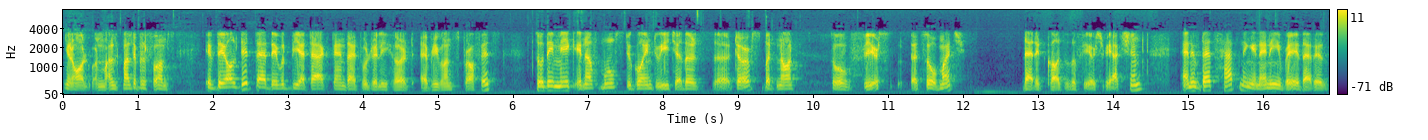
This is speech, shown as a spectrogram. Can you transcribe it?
you know, on multiple firms, if they all did that, they would be attacked and that would really hurt everyone's profits. So they make enough moves to go into each other's uh, turfs, but not so fierce, uh, so much that it causes a fierce reaction. And if that's happening in any way that is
